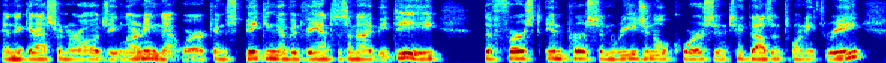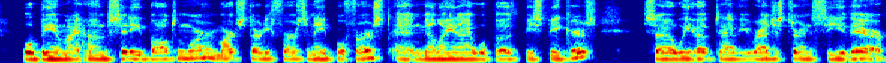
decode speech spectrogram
and the Gastroenterology Learning Network. And speaking of Advances in IBD, the first in person regional course in 2023 will be in my home city, Baltimore, March 31st and April 1st. And Millie and I will both be speakers. So we hope to have you register and see you there.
